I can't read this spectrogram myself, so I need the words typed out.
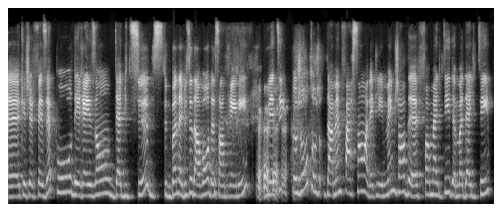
euh, que je le faisais pour des raisons d'habitude. C'est une bonne habitude d'avoir de s'entraîner. Mais toujours, toujours de la même façon, avec les mêmes genres de formalités, de modalités.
